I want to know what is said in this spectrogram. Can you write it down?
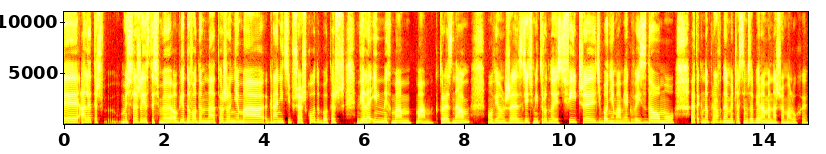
y, ale też myślę, że jesteśmy obie dowodem na to, że nie ma granic i przeszkód, bo też wiele innych mam, mam, które znam, mówią, że z dziećmi trudno jest ćwiczyć, bo nie mam jak wyjść z domu, a tak naprawdę my czasem zabieramy nasze maluchy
